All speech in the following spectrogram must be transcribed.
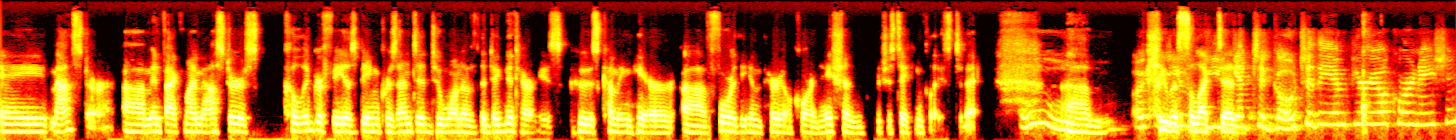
a master. Um, in fact, my master's calligraphy is being presented to one of the dignitaries who's coming here uh, for the imperial coronation, which is taking place today. Um, she was you, selected. You get to go to the imperial coronation.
